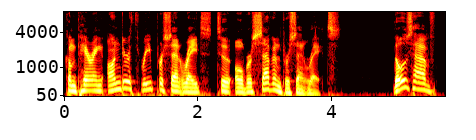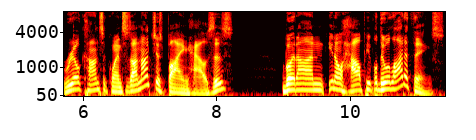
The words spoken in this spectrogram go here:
comparing under 3% rates to over 7% rates. Those have real consequences on not just buying houses but on, you know, how people do a lot of things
